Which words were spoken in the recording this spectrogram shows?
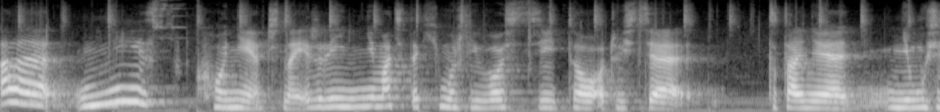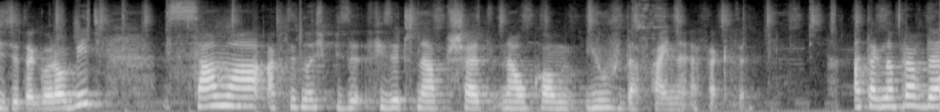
ale nie jest konieczne. Jeżeli nie macie takich możliwości, to oczywiście totalnie nie musicie tego robić. Sama aktywność fizy- fizyczna przed nauką już da fajne efekty. A tak naprawdę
